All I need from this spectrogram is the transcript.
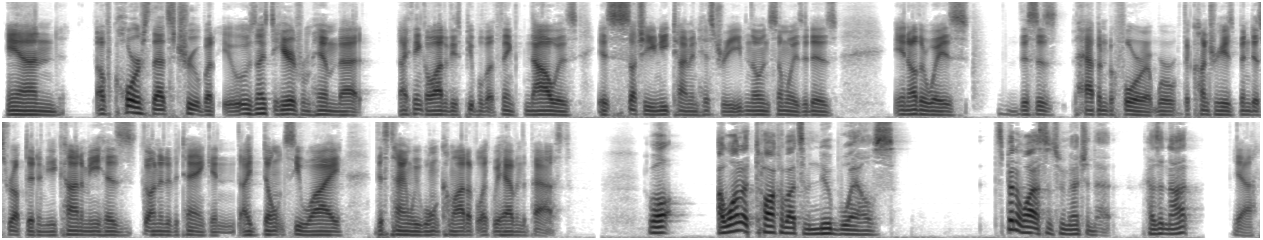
And of course that's true, but it was nice to hear it from him that I think a lot of these people that think now is is such a unique time in history, even though in some ways it is, in other ways this has happened before where the country has been disrupted and the economy has gone into the tank and I don't see why this time we won't come out of it like we have in the past. Well, I want to talk about some noob whales. It's been a while since we mentioned that, has it not? Yeah.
